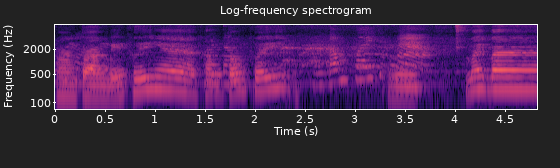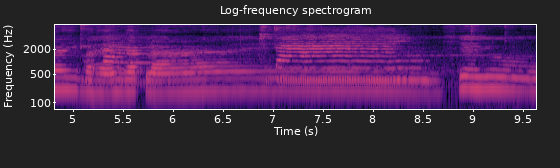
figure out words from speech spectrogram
Hoàn toàn miễn phí nha không tốn phí. không tốn phí chút Ừ. nào. Bye bye và hẹn gặp lại. Bye. see you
